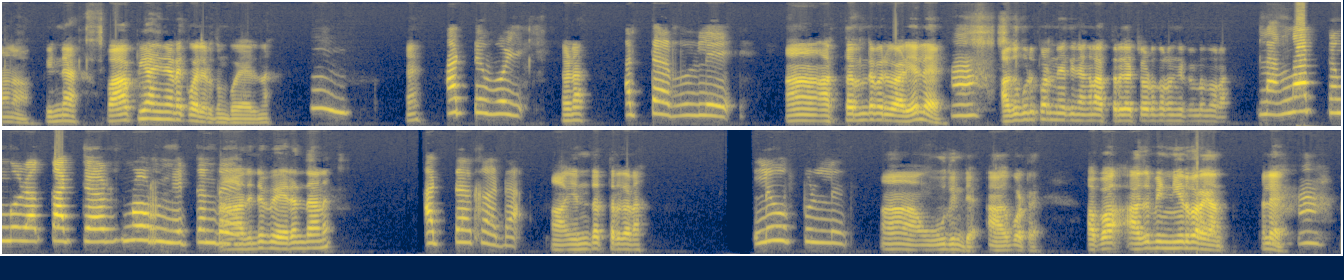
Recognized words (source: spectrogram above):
ആണോ? പിന്നെ വാപ്പി അതിനിടക്ക് വല്ലയിടത്തും പോയായിരുന്ന? എടാ ആ അത്തറിന്റെ പരിപാടി അല്ലേ? ആ. അതും കൂടി പറഞ്ഞേക്ക് ഞങ്ങൾ അത്തർ കച്ചവടം തുടങ്ങിയിട്ടുണ്ടെന്ന് പറ. അതിന്റെ പേരെന്താണ്? അട്ടക്കട. ആ എന്തത്ര കട? ആ ഊതിന്റെ. ആ അത് പോട്ടെ. അപ്പൊ അത് പിന്നീട് പറയാം അല്ലേ?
